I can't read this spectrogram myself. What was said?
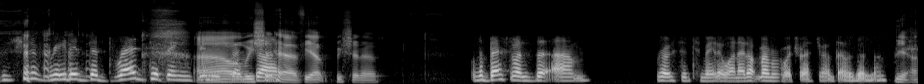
We should have rated the bread dipping. Oh, we should have. Yep, we should have. The best one's the um, roasted tomato one. I don't remember which restaurant that was in though. Yeah.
